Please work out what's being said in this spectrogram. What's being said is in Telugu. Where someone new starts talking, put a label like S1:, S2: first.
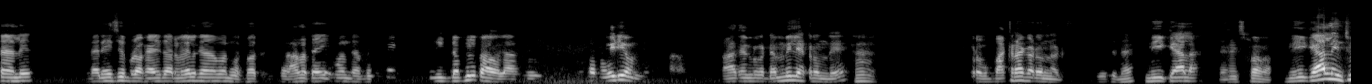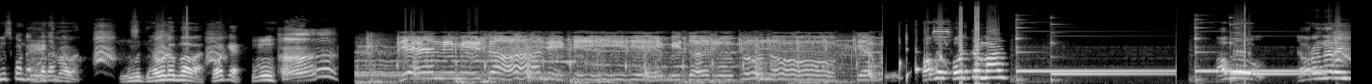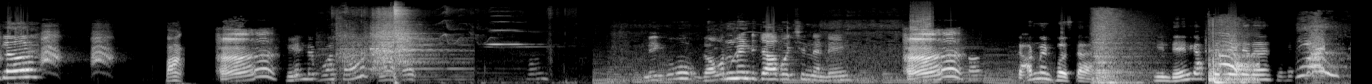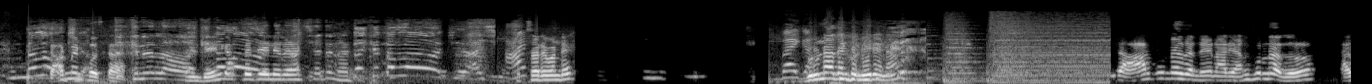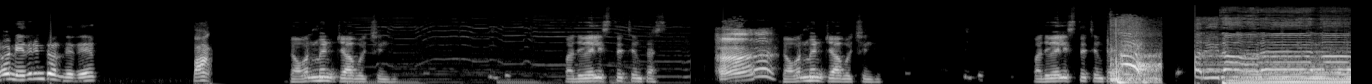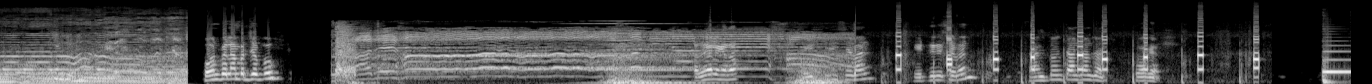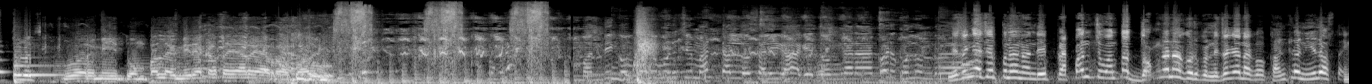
S1: కట్టాలి కనీసం ఇప్పుడు ఒక ఐదు ఆరు వేలు కావాలి. చాలా టైం ఉంది. నీకు డబ్బులు కావాలా? ఒక ఐడియా ఉంది. నా దగ్గర ఒక డమ్మీ లెటర్ ఉంది. ఇప్పుడు ఒక బక్రా గడ ఉన్నాడు. నీకేలా?
S2: థ్యాంక్స్ బావా.
S1: నీకేలా? నేను చూసుకుంటాను కదా.
S2: నువ్వు దేవుడు బావా. ఓకే.
S3: ఏ నిమిషానికి ఏమి జరుగునో? ఎవ-
S1: బాబు పోస్తమ్మా బాబు ఎవరున్నారు ఇంట్లో? మీకు గవర్నమెంట్ జాబ్ వచ్చిందండి.
S2: గవర్నమెంట్ పోస్టా నేను దేనికి అప్లై చేయలేదా? గవర్నమెంట్ పోస్టా నేను దేనికి అప్లై చేయలేదా?
S1: సరే ఇవ్వండి. గురునాథ్ అంటే మీరేనా?
S2: ఇది ఆడుకున్నదండి నాది అనుకున్నది. అదో ఎదిరింటుంది ఇది.
S1: గవర్నమెంట్ జాబ్ వచ్చింది. పదివేలు ఇస్తే చింపేస్తా. గవర్నమెంట్ జాబ్ వచ్చింది. పదివేలు ఇస్తే చింపేస్తా.
S2: ఫోన్ పే నెంబర్ చెప్పు. అదే కదా? Eight three seven eight three seven okay
S4: ఓరి మీ దుంపలు మీరు ఎక్కడ తయారయ్యారు బాబు
S5: నిజంగా చెప్తున్నానండి ప్రపంచం అంతా దొంగ నా కొడుకులు. నిజంగా నాకు కంట్లో నీళ్ళు వస్తాయి.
